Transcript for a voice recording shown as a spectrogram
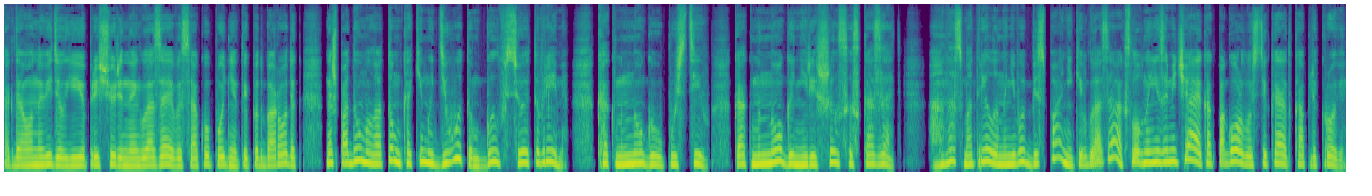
ангельский клинок. Когда он увидел ее прищуренные глаза и высоко поднятый подбородок, наш подумал о том, каким идиотом был все это время, как много упустил, как много не решился сказать. А она смотрела на него без паники в глазах, словно не замечая, как по горлу стекают капли крови.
